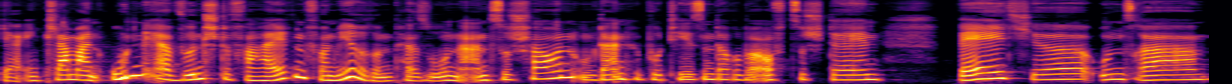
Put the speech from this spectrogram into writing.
ja, in Klammern unerwünschte Verhalten von mehreren Personen anzuschauen, um dann Hypothesen darüber aufzustellen, welche unserer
